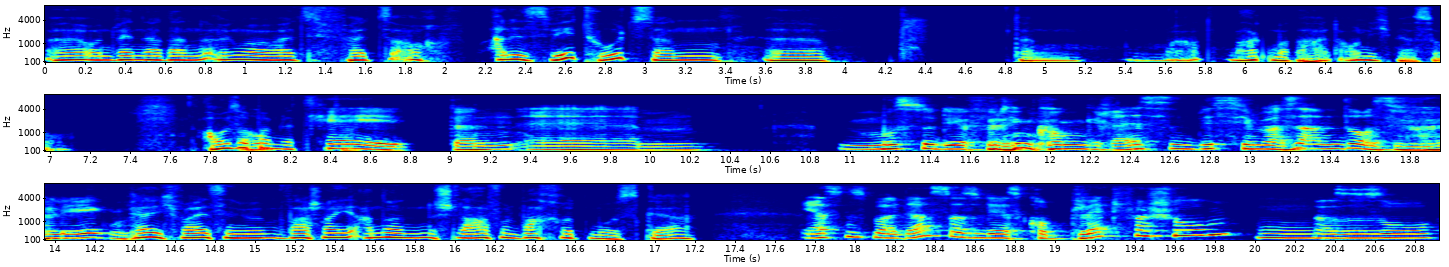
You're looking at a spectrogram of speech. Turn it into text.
Äh, und wenn da dann irgendwann falls auch alles wehtut, dann, äh, dann mag man da halt auch nicht mehr so. Außer okay, beim letzten. Okay, dann ähm, musst du dir für den Kongress ein bisschen was anderes überlegen. Ja, ich weiß nicht, wahrscheinlich anderen Schlaf- und Wachrhythmus, gell? Erstens mal das, also der ist komplett verschoben. Mhm. Also so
